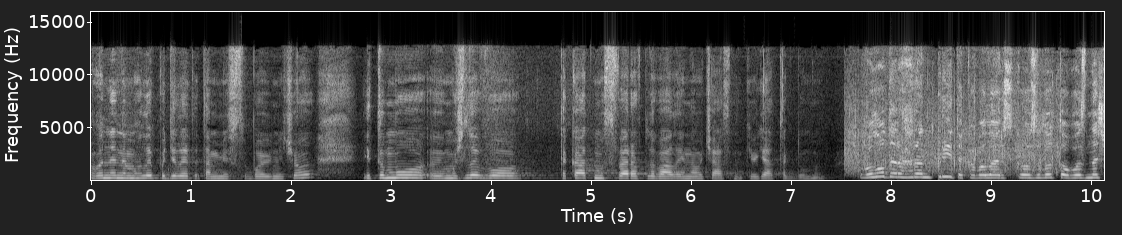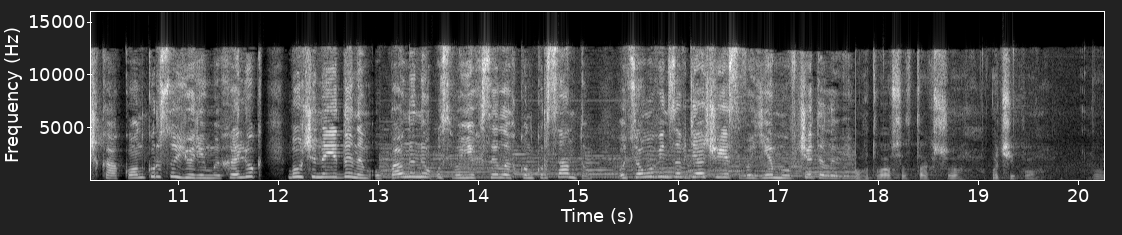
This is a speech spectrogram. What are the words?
Вони не могли поділити там між собою нічого. І тому, е, можливо, така атмосфера впливала і на учасників, я так думаю. Володар гран-прі та кавалерського золотого значка конкурсу Юрій Михайлюк був чи не єдиним упевненим у своїх силах конкурсантом. У цьому він завдячує своєму вчителеві. Готувався так, що очікував, бо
